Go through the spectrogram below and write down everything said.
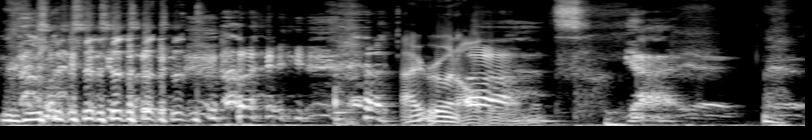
I ruin all Ah. the moments. yeah, yeah, yeah.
